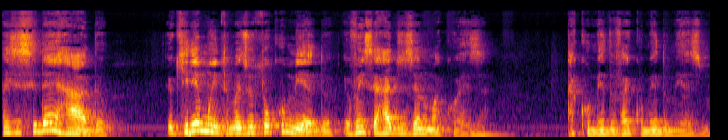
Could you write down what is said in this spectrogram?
mas e se der errado? Eu queria muito, mas eu tô com medo. Eu vou encerrar dizendo uma coisa. Tá com medo, vai com medo mesmo.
